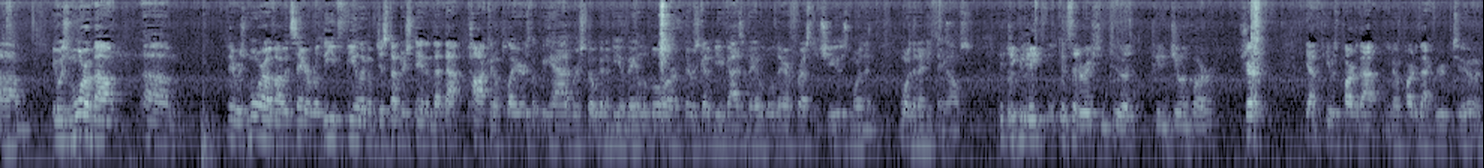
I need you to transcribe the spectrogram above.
um, it was more about. Um, there was more of, I would say, a relieved feeling of just understanding that that pocket of players that we had were still going to be available, or if there was going to be guys available there for us to choose more than more than anything else. Did you give consideration to uh, getting Jalen Carter? Sure. Yeah, he was part of that, you know, part of that group too, and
